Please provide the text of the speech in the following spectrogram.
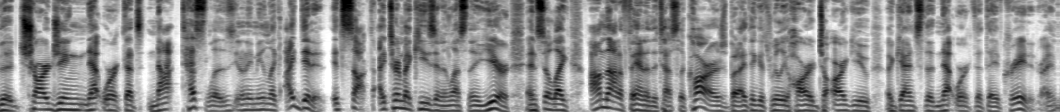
the charging network that's not Tesla's? You know what I mean? Like I did it. It sucked. I turned my keys in in less than a year, and so like I'm not a fan of the Tesla cars, but I think it's really hard to argue against the network that they've created right?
